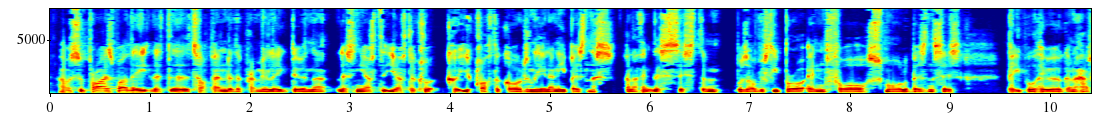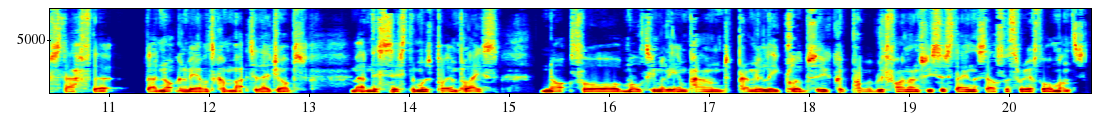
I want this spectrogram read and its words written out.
I was surprised by the, the, the, top end of the Premier League doing that. Listen, you have to you have to cl- cut your cloth accordingly in any business, and I think this system was obviously brought in for smaller businesses, people who are going to have staff that are not going to be able to come back to their jobs. And this system was put in place not for multi million pound Premier League clubs who could probably financially sustain themselves for three or four months.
